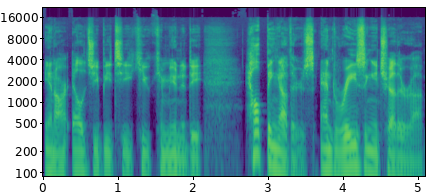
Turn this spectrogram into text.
in our LGBTQ community helping others and raising each other up.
